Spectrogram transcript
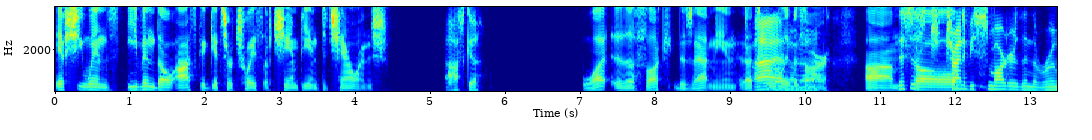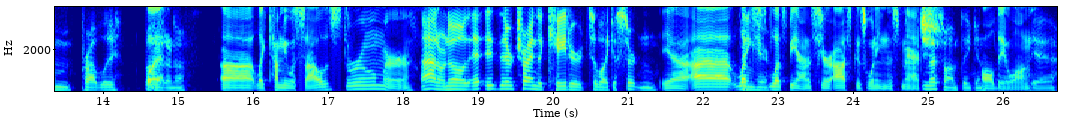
if she wins, even though Asuka gets her choice of champion to challenge. Asuka. What the fuck does that mean? That's I really know. bizarre. Um, This so, is trying to be smarter than the room, probably. But, I don't know. Uh, like Tommy Wiseau's the room, or I don't know. It- it- they're trying to cater to like a certain. Yeah, uh let's let's be honest here. Asuka's winning this match That's what I'm thinking. all day long. Yeah.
